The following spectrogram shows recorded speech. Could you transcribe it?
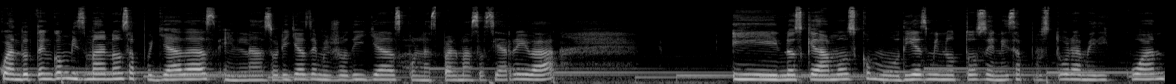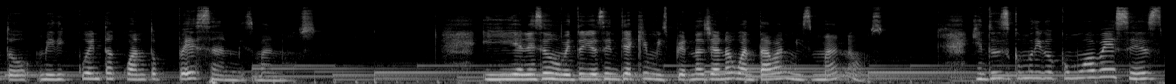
cuando tengo mis manos apoyadas en las orillas de mis rodillas con las palmas hacia arriba y nos quedamos como 10 minutos en esa postura, me di cuánto, me di cuenta cuánto pesan mis manos. Y en ese momento yo sentía que mis piernas ya no aguantaban mis manos. Y entonces como digo, como a veces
